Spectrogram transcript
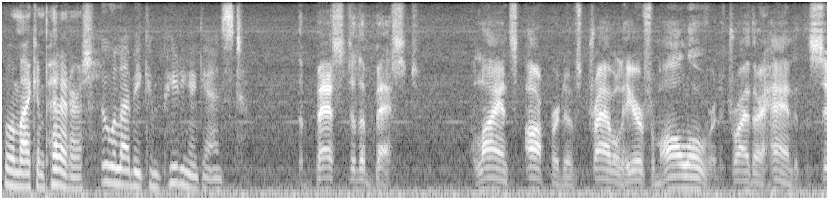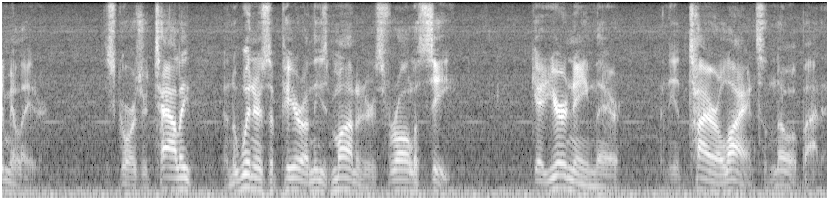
Who are my competitors? Who will I be competing against? The best of the best. Alliance operatives travel here from all over to try their hand at the simulator. The scores are tallied, and the winners appear on these monitors for all to see. Get your name there, and the entire Alliance will know about it.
